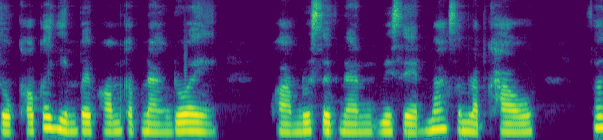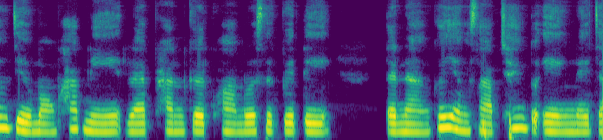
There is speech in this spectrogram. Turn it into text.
สุข เขาก็ยิ้มไปพร้อมกับนางด้วย ความรู้สึกนั้นวิเศษมากสำหรับเขา เฟิ่งจิวมองภาพนี้และพลันเกิดความรู้สึกปิติ แต่นางก็ยังสาปแช่งตัวเองในใจ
